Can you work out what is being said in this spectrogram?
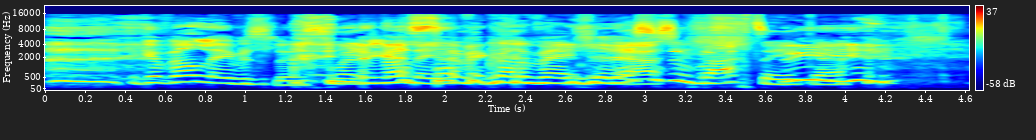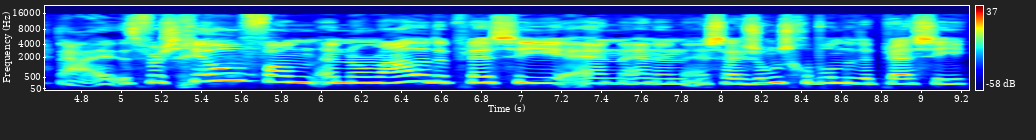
Ik heb wel levenslust, maar de rest heb ik wel een beetje. De rest is een vraagteken. Oei. Nou, het verschil van een normale depressie en, en een seizoensgebonden depressie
